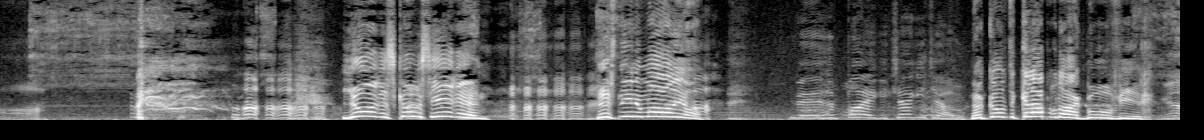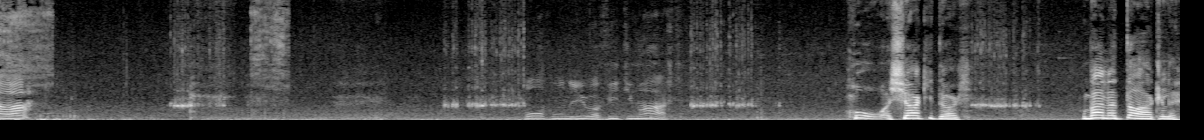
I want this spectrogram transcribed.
Oh. Joris, kom eens hierin. Dit is niet normaal joh. Dit is een pike, ik zeg het jou. Dan komt de klapperdag boven hier. Ja. Volgende uur viert hem hard. Oh, Sjaakie toch. Bijna takelen.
